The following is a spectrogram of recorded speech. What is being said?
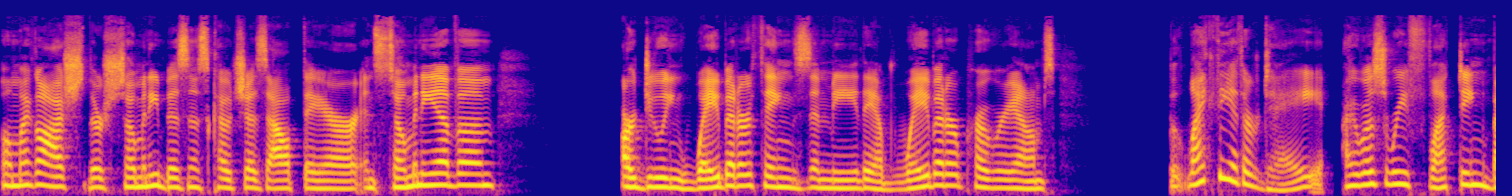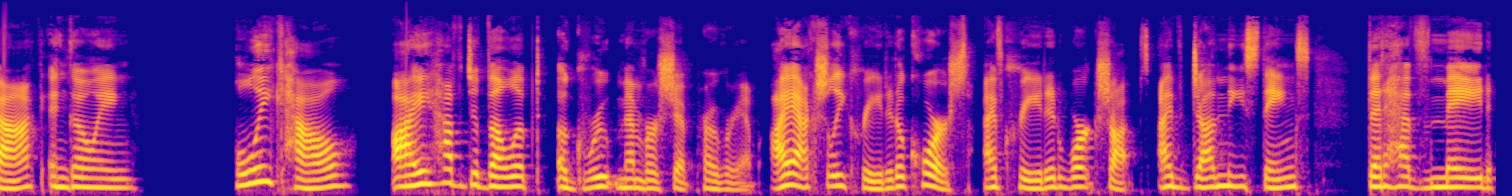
oh my gosh, there's so many business coaches out there, and so many of them are doing way better things than me. They have way better programs. But like the other day, I was reflecting back and going, holy cow, I have developed a group membership program. I actually created a course. I've created workshops. I've done these things that have made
